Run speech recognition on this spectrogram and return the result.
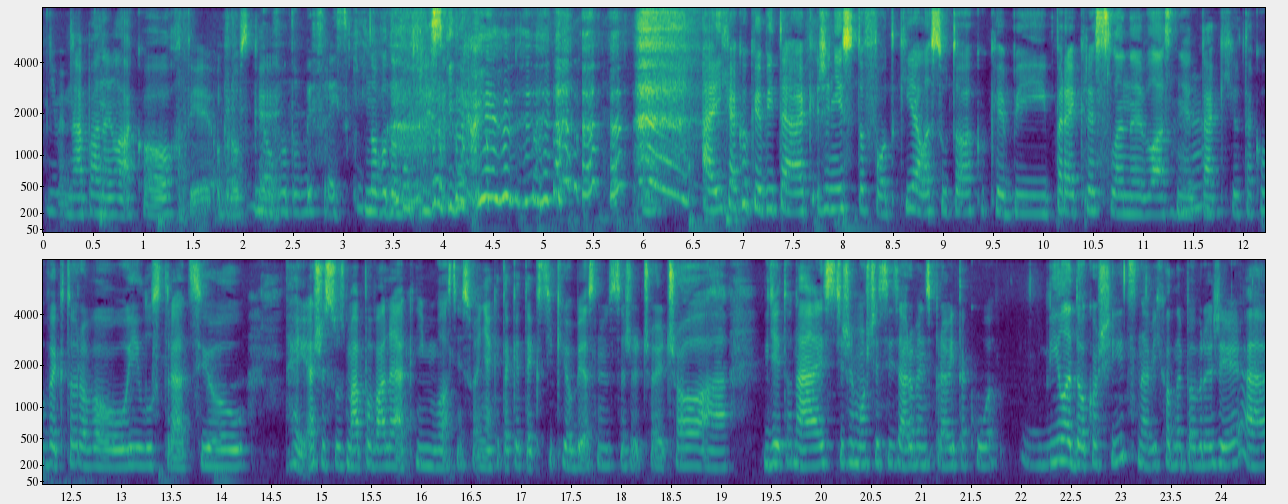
neviem, na panelákoch, tie obrovské... Novodobé fresky. Novodobé fresky, ďakujem. A ich ako keby tak, že nie sú to fotky, ale sú to ako keby prekreslené vlastne Mhm. tak, takou vektorovou ilustráciou. Hej, a že sú zmapované a k ním vlastne sú aj nejaké také textiky objasňujúce, že čo je čo a kde to nájsť, že môžete si zároveň spraviť takú výlet do Košíc na východné pobrežie a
